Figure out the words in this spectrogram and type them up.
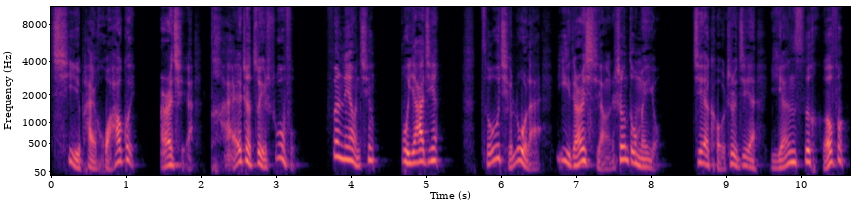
气派华贵，而且抬着最舒服，分量轻，不压肩，走起路来一点响声都没有，接口之间严丝合缝。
